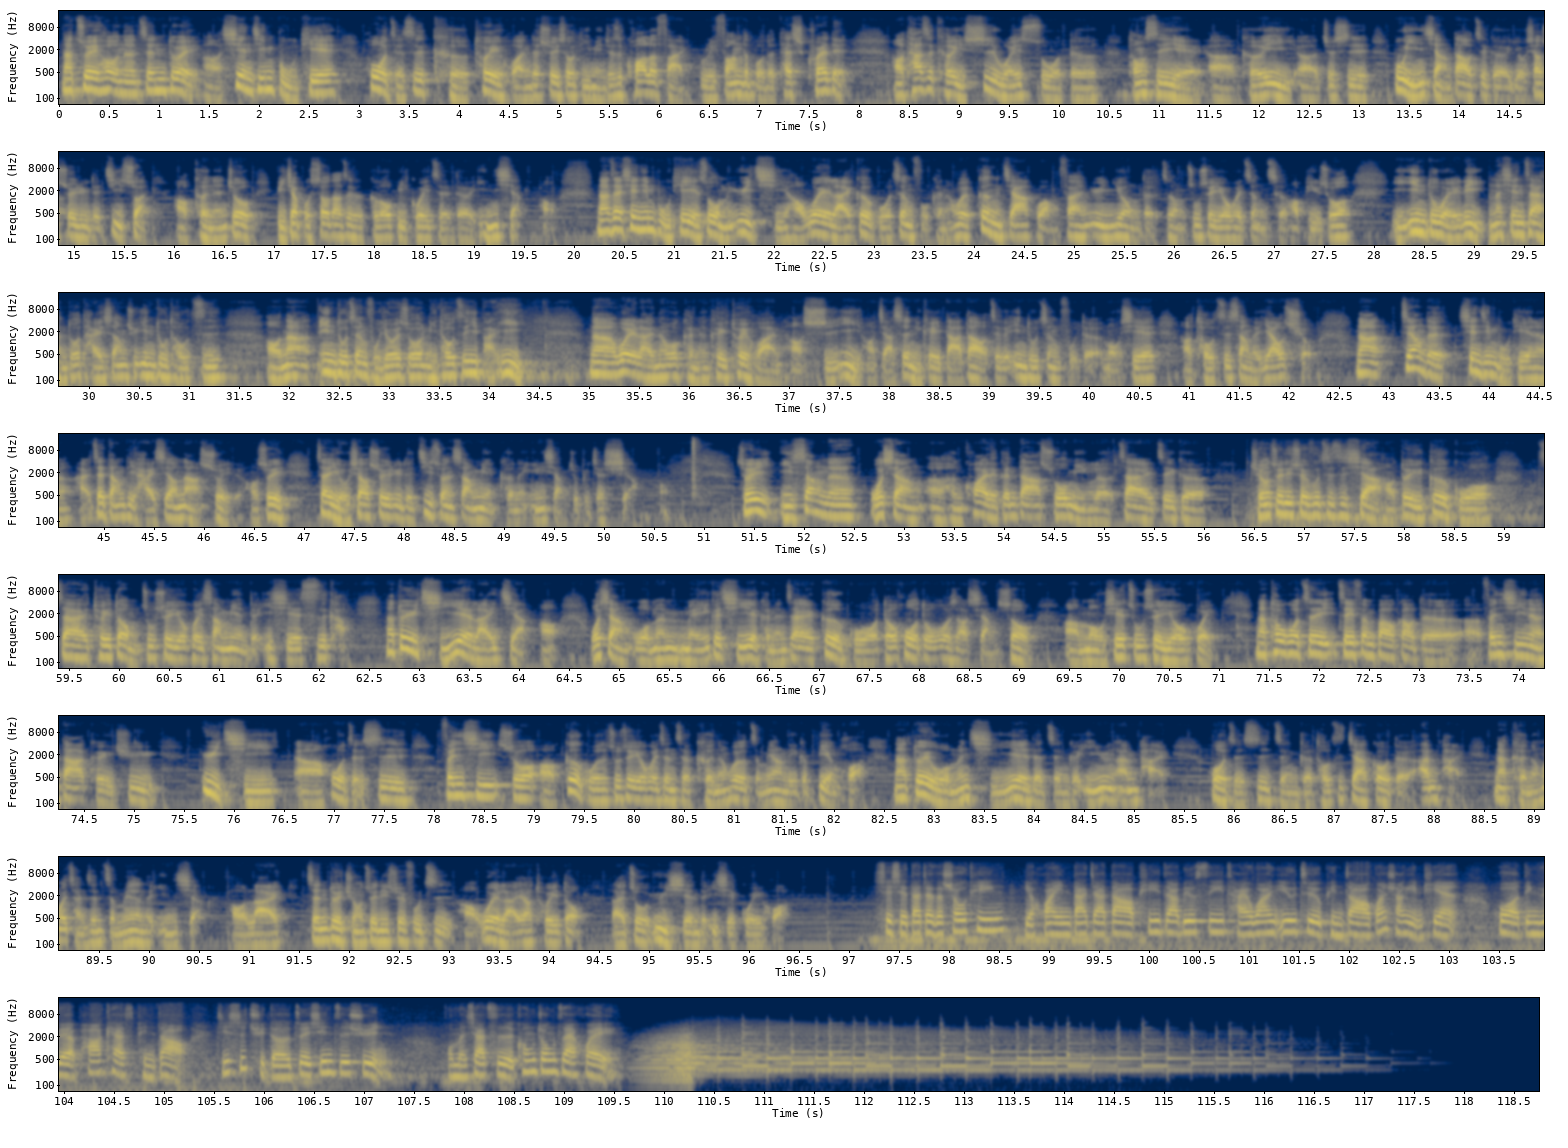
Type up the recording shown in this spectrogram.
那最后呢，针对啊现金补贴或者是可退还的税收抵免，就是 qualify Refundable 的 Tax Credit 哦，它是可以视为所得。同时也呃可以呃就是不影响到这个有效税率的计算，好，可能就比较不受到这个 GloBE 规则的影响，好，那在现金补贴也是我们预期哈，未来各国政府可能会更加广泛运用的这种租税优惠政策，哈，比如说以印度为例，那现在很多台商去印度投资，哦，那印度政府就会说你投资一百亿。那未来呢，我可能可以退还哈十亿哦，假设你可以达到这个印度政府的某些啊投资上的要求，那这样的现金补贴呢，还在当地还是要纳税的哦，所以在有效税率的计算上面，可能影响就比较小哦。所以以上呢，我想呃很快的跟大家说明了，在这个全球最低税负制之下哈，对于各国在推动租税优惠上面的一些思考。那对于企业来讲，哦，我想我们每一个企业可能在各国都或多或少享受啊某些租税优惠。那透过这这份报告的呃分析呢，大家可以去预期啊，或者是分析说哦，各国的租税优惠政策可能会有怎么样的一个变化？那对我们企业的整个营运安排，或者是整个投资架构的安排，那可能会产生怎么样的影响？好，来针对全球最低税负制，好，未来要推动来做预先的一些规划。谢谢大家的收听，也欢迎大家到 PWC 台湾 YouTube 频道观赏影片或订阅 Podcast 频道，及时取得最新资讯。我们下次空中再会。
